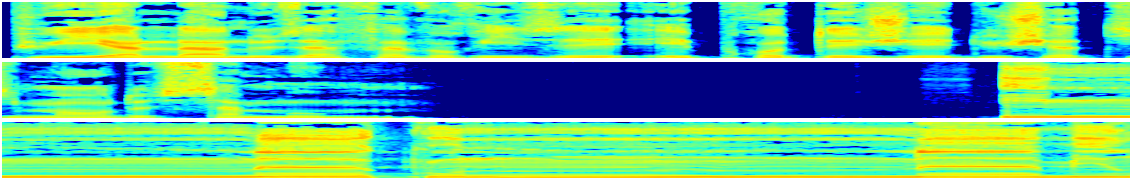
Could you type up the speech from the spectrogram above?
Puis Allah nous a favorisés et protégés du châtiment de Samoum. إنا كنا من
